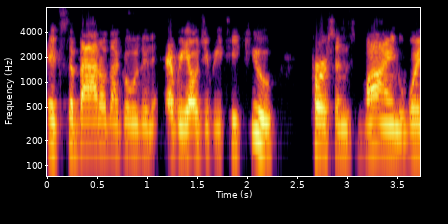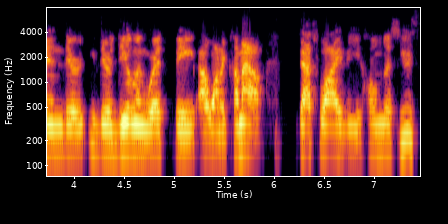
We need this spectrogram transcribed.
it's the battle that goes in every LGBTQ person's mind when they're they're dealing with the I want to come out. That's why the homeless youth,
